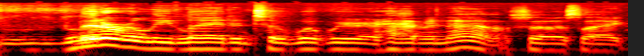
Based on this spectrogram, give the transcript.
Literally led into what we're having now. So it's like.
